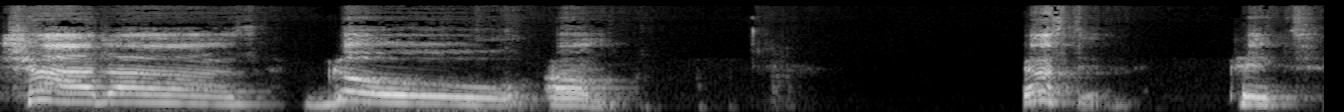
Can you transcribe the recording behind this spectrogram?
Chargers, go. Um, Dustin picked.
